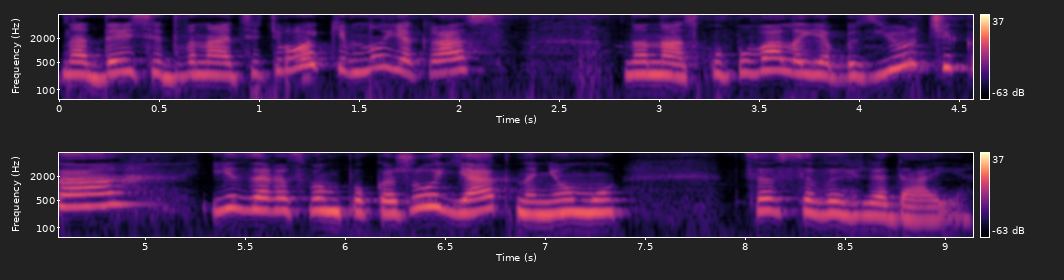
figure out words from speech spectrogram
на 10-12 років. Ну, якраз на нас купувала я без Юрчика. І зараз вам покажу, як на ньому це все виглядає.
